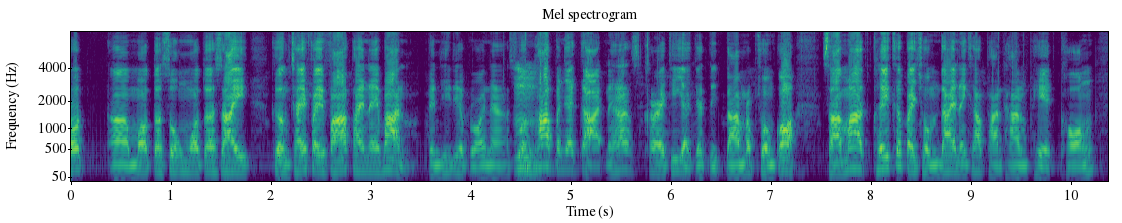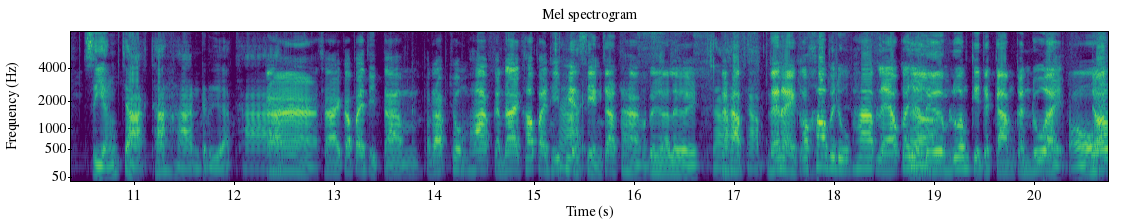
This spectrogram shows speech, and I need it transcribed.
รถเอ่อมอเตอร์ทรงมอเตอร์ไซค์เครื่องใช้ไฟฟ้าภายในบ้านเป็นที่เรียบร้อยนะ ส่วนอืมภาพบรรยากาศนะฮะใครที่อยากจะติดตามรับชมก็สามารถคลิกเข้าไปชมได้นะครับ ผ่านทางเพจของเสียงจากทหารเรือครับอ่าใช่ก็ไปติดตามรับชมภาพกันได้เข้าไปที่ใช่เพจเสียงจากทหารเรือเลยใช่นะครับครับไหนๆก็เข้าไปดูภาพแล้วก็อย่าอ่าลืมร่วมกิจกรรมกันด้วยโอ้เนาะ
